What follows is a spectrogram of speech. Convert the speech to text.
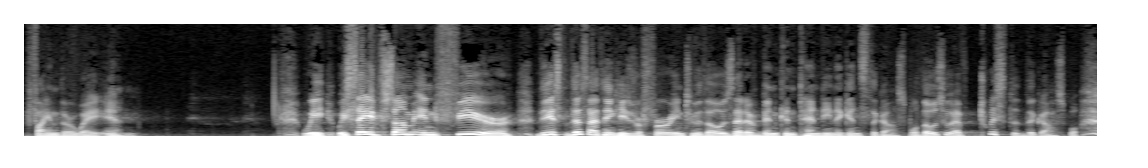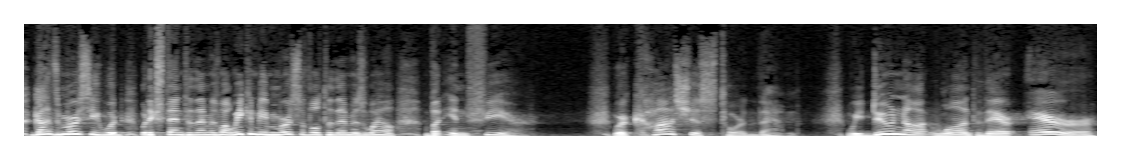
find their way in. We, we save some in fear. This, this, I think, he's referring to those that have been contending against the gospel, those who have twisted the gospel. God's mercy would, would extend to them as well. We can be merciful to them as well, but in fear. We're cautious toward them. We do not want their error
